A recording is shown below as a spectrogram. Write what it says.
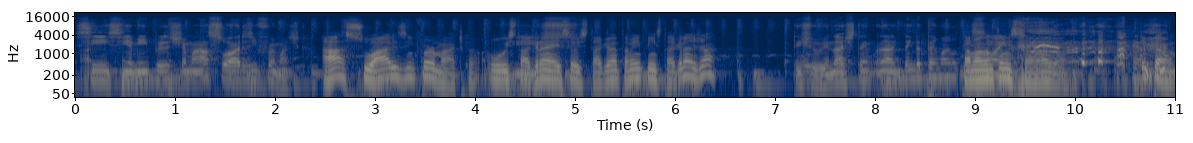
Sim, sim, a minha empresa chama A Soares Informática. a Soares Informática. O Instagram, Isso. esse é o Instagram também? Tem Instagram já? Deixa eu ver, acho que tem- ainda tá em manutenção. Tá ainda. manutenção, aí, ó. Então,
